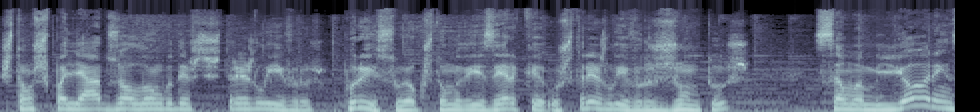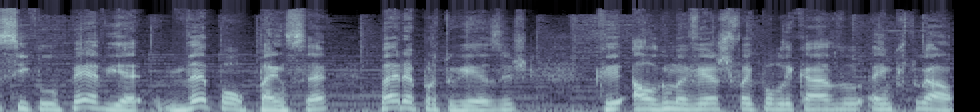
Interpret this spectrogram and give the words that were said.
Estão espalhados ao longo destes três livros. Por isso, eu costumo dizer que os três livros juntos são a melhor enciclopédia da poupança para portugueses que alguma vez foi publicado em Portugal.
